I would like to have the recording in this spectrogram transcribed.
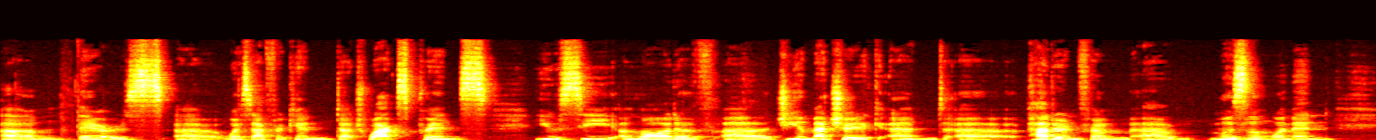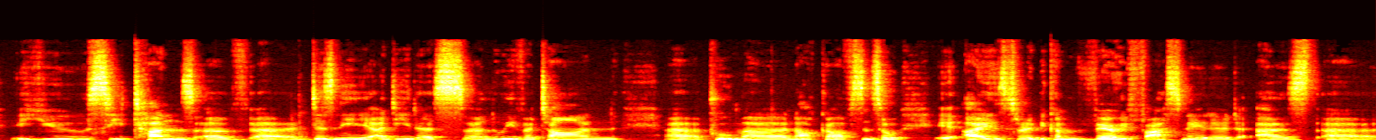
Um, there's uh, West African Dutch wax prints. You see a lot of uh, geometric and uh, pattern from um, Muslim women you see tons of uh, Disney, Adidas, uh, Louis Vuitton, uh, Puma knockoffs, and so it, I sort of become very fascinated as uh,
